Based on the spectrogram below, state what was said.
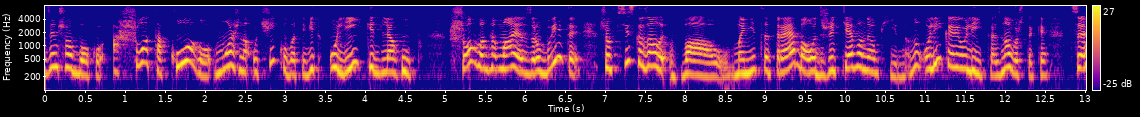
з іншого боку, а що такого можна очікувати від олійки для губ? Що вона має зробити, щоб всі сказали: Вау, мені це треба, от життєво необхідно. Ну, олійка і олійка, знову ж таки, це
